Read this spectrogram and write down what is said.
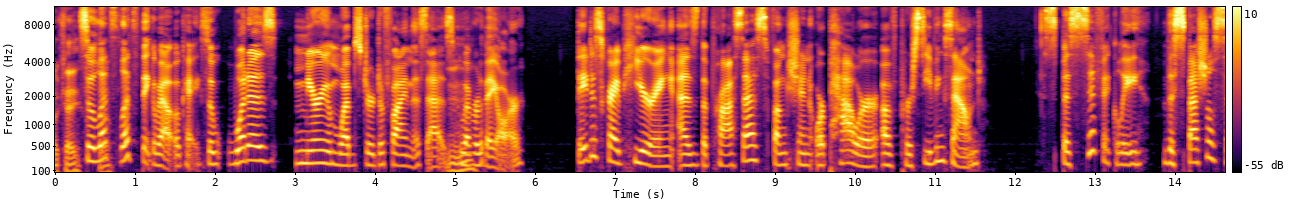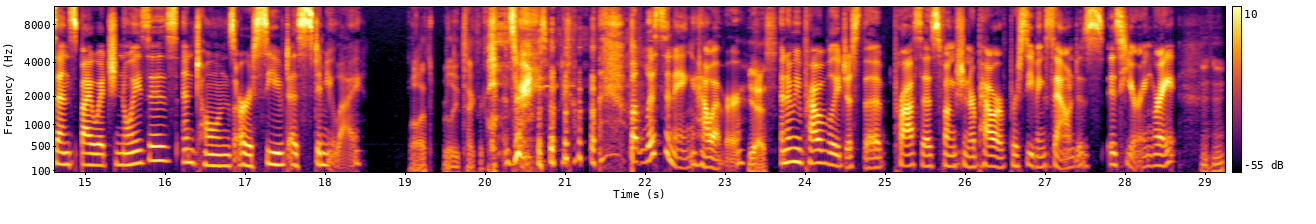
Okay. So let's let's think about okay. So what does Merriam-Webster define this as? Mm-hmm. Whoever they are. They describe hearing as the process, function, or power of perceiving sound, specifically the special sense by which noises and tones are received as stimuli. Well, that's really technical. It's very technical. but listening, however, yes. and I mean probably just the process, function, or power of perceiving sound is is hearing, right? Mm-hmm.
